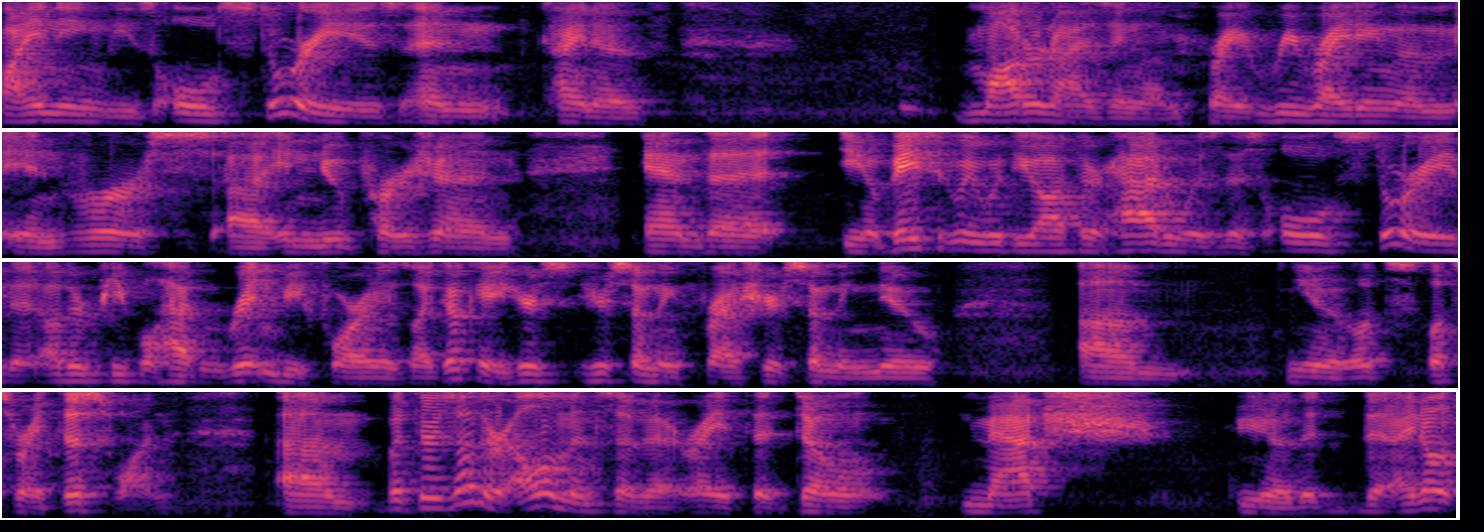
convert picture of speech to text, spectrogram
finding these old stories and kind of modernizing them, right, rewriting them in verse uh, in New Persian, and that you know basically what the author had was this old story that other people hadn't written before, and he's like, okay, here's here's something fresh, here's something new, um, you know, let's let's write this one. Um, but there's other elements of it, right, that don't match you know that, that I don't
